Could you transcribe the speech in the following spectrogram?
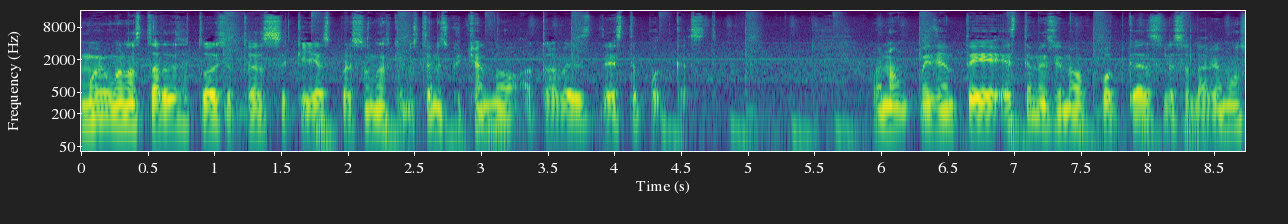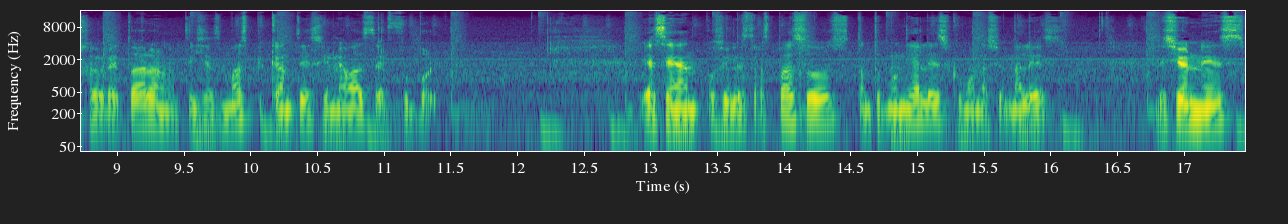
Muy buenas tardes a todos y a todas aquellas personas que nos están escuchando a través de este podcast. Bueno, mediante este mencionado podcast les hablaremos sobre todas las noticias más picantes y nuevas del fútbol. Ya sean posibles traspasos, tanto mundiales como nacionales, lesiones,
